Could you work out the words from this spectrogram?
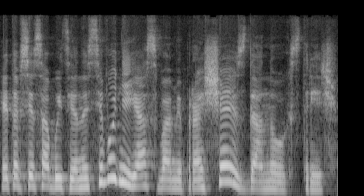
Это все события на сегодня. Я с вами прощаюсь. До новых встреч.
